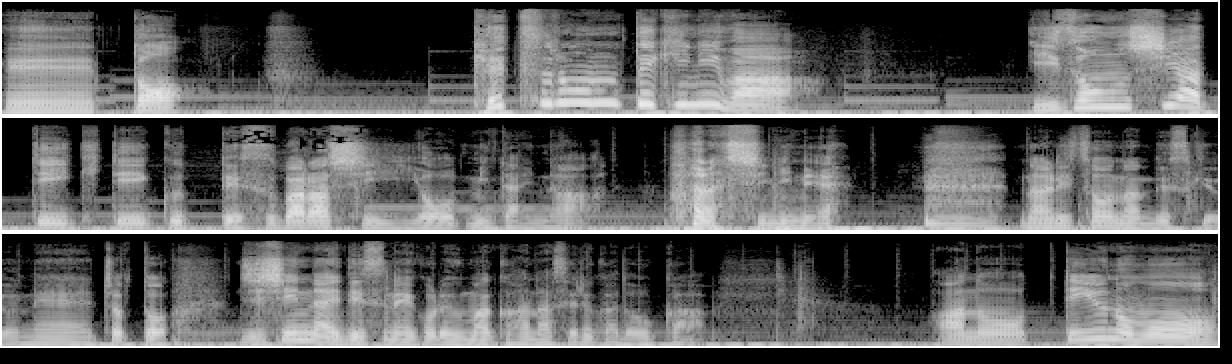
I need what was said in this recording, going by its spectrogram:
えー、っと、結論的には、依存し合って生きていくって素晴らしいよ、みたいな話にね なりそうなんですけどね。ちょっと自信ないですね。これうまく話せるかどうか。あの、っていうのも、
